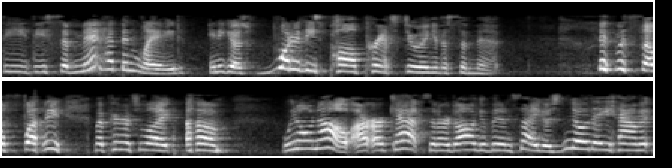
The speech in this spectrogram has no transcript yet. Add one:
the the cement had been laid, and he goes, "What are these paw prints doing in the cement?" It was so funny. My parents were like, um, "We don't know. Our, our cats and our dog have been inside." He goes, "No, they haven't.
